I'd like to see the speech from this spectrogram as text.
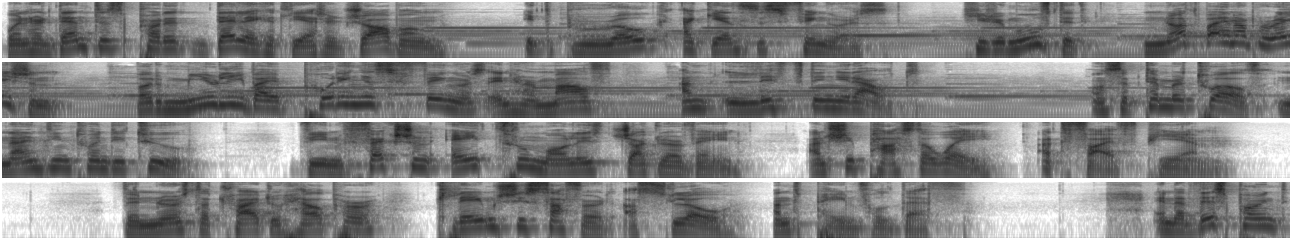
When her dentist prodded delicately at her jawbone, it broke against his fingers. He removed it, not by an operation, but merely by putting his fingers in her mouth and lifting it out. On September 12, 1922, the infection ate through Mollie's jugular vein and she passed away at 5 pm. The nurse that tried to help her claimed she suffered a slow and painful death. And at this point,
